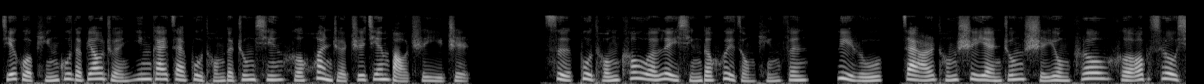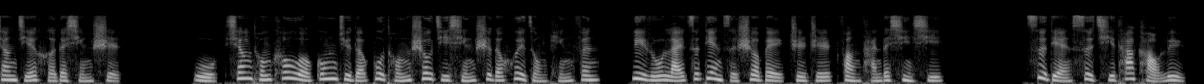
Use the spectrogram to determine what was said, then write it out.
结果评估的标准应该在不同的中心和患者之间保持一致。四、不同 c o a 类型的汇总评分，例如在儿童试验中使用 Pro 和 o p s o 相结合的形式。五、相同 c o a 工具的不同收集形式的汇总评分。例如，来自电子设备、纸质访谈的信息。四点四，其他考虑。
